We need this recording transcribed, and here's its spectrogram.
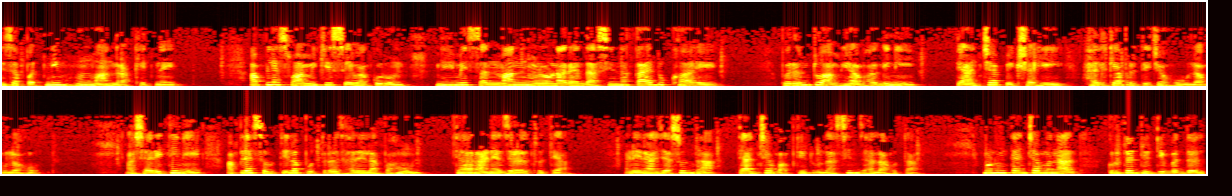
तिचा पत्नी म्हणून मान राखीत नाहीत. आपल्या स्वामीची सेवा करून नेहमी सन्मान मिळवणाऱ्या दासींना काय दुःख आहे? परंतु आम्ही अभागिनी त्यांच्यापेक्षाही हलक्या प्रतीच्या होऊ लागलो आहोत. अशा रीतीने आपल्या सवतीला पुत्र झालेला पाहून त्या राण्या जळत होत्या आणि राजा सुद्धा त्यांच्या बाबतीत उदासीन झाला होता. म्हणून त्यांच्या मनात कृतद्युतीबद्दल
